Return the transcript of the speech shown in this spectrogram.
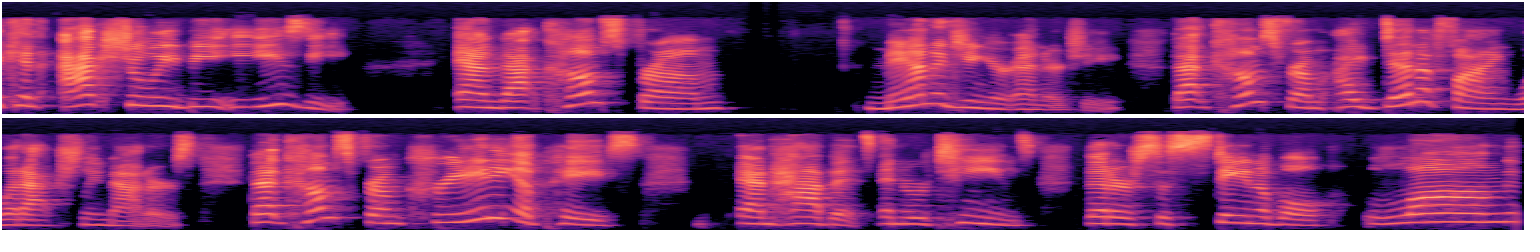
it can actually be easy. And that comes from managing your energy. That comes from identifying what actually matters. That comes from creating a pace and habits and routines that are sustainable long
